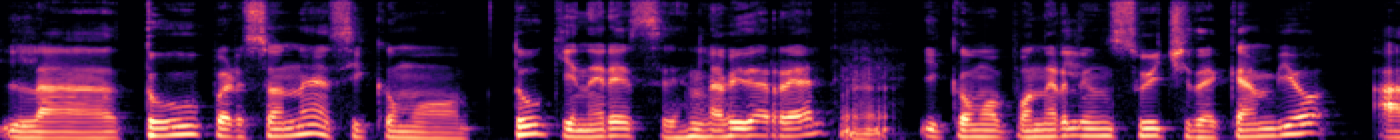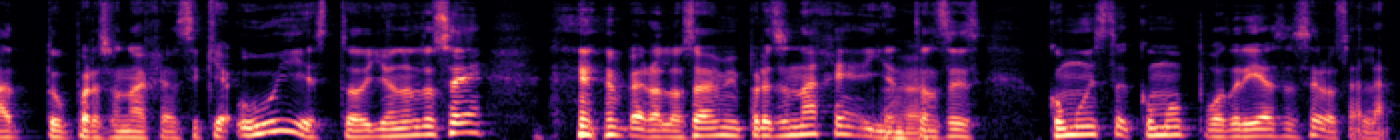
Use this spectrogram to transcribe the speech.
la tu persona, así como tú quien eres en la vida real, Ajá. y como ponerle un switch de cambio a tu personaje. Así que, uy, esto yo no lo sé, pero lo sabe mi personaje. Y Ajá. entonces, ¿cómo, esto, ¿cómo podrías hacer? O sea, la,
